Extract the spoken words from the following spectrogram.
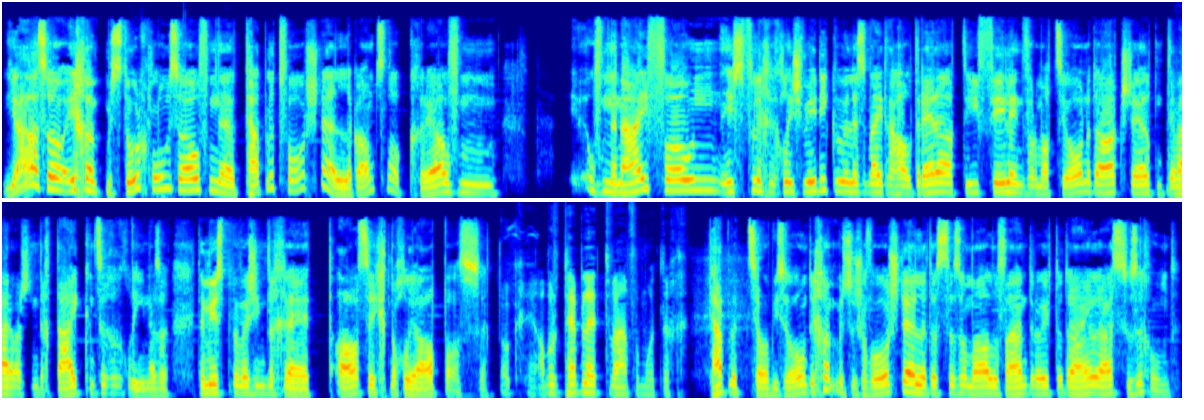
Ja, also ich könnte mir es durchaus auch auf einem Tablet vorstellen, ganz locker. Ja, auf dem auf einem iPhone ist es vielleicht ein bisschen schwierig, weil es werden halt relativ viele Informationen dargestellt und dann wären wahrscheinlich die Icons ein bisschen klein. Also da müsste man wahrscheinlich äh, die Ansicht noch ein bisschen anpassen. Okay, aber Tablet wäre vermutlich... Tablet sowieso. Und ich könnte mir schon vorstellen, dass das so mal auf Android oder iOS rauskommt.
